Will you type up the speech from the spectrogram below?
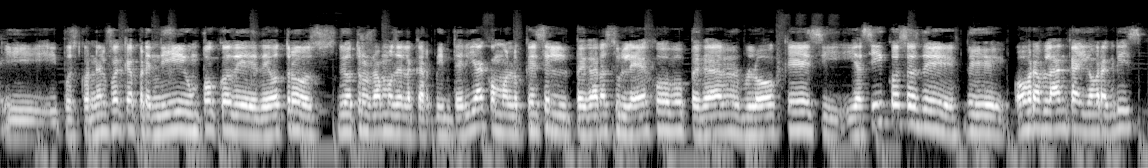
Y pues con él fue que aprendí un poco de, otros, de otros ramos de la carpintería, como lo que es el pegar azulejo, pegar bloques y, así cosas de, obra blanca y obra gris.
